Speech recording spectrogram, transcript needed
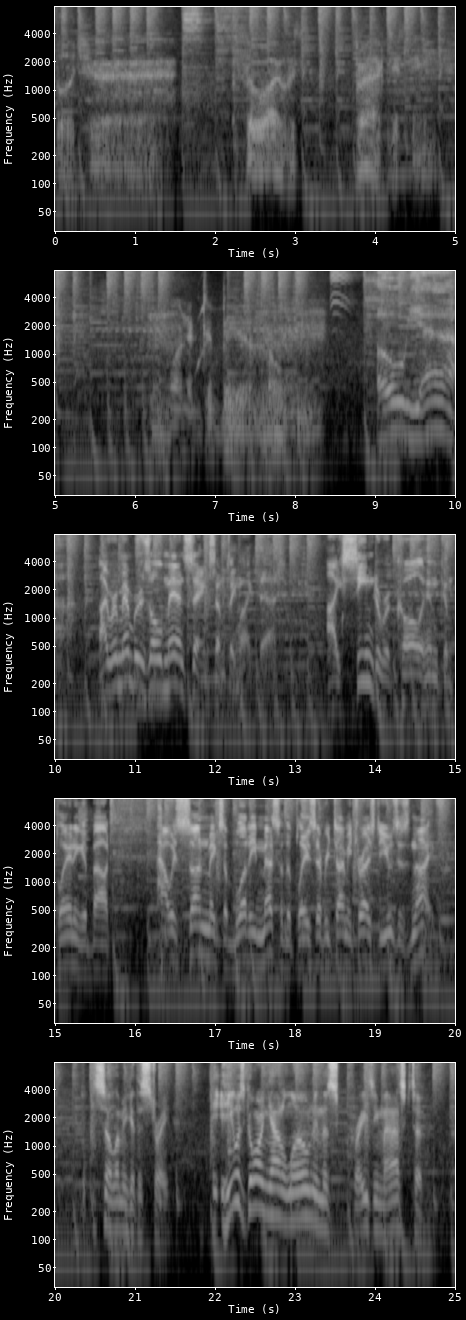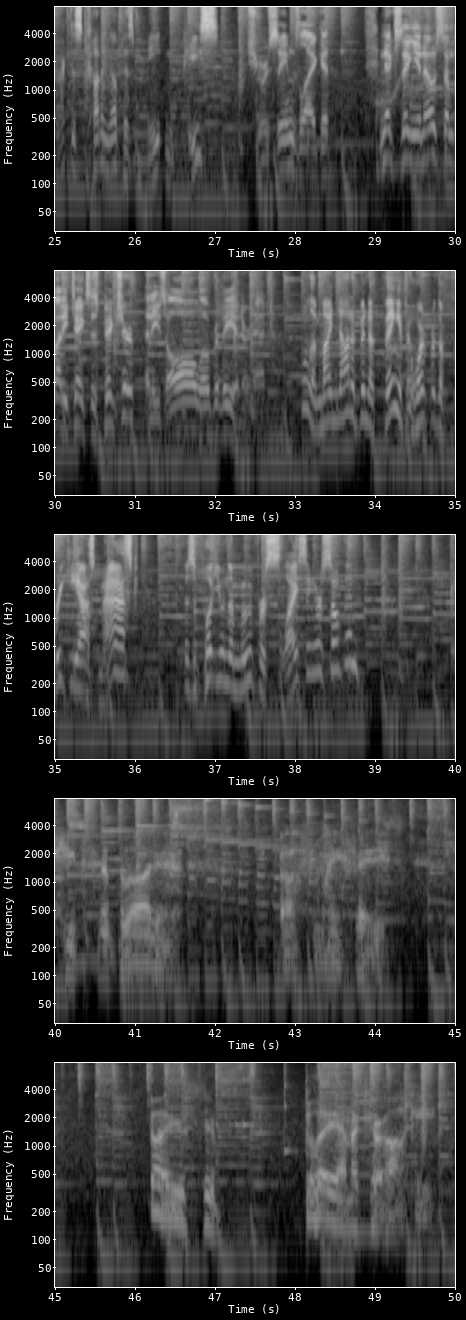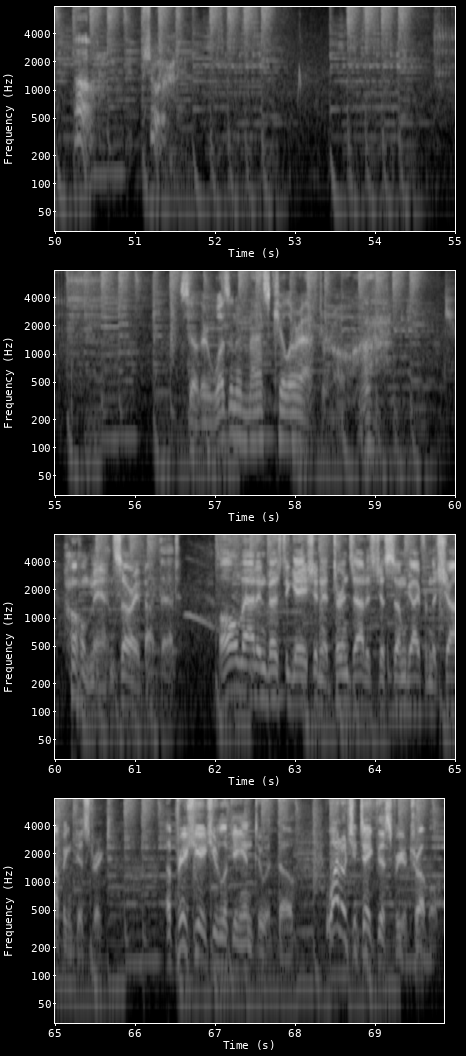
butcher. So I was practicing. Wanted to be a alone. Oh, yeah. I remember his old man saying something like that. I seem to recall him complaining about how his son makes a bloody mess of the place every time he tries to use his knife. So let me get this straight. He- was going out alone in this crazy mask to practice cutting up his meat in peace? Sure seems like it. Next thing you know, somebody takes his picture, and he's all over the internet. Well, it might not have been a thing if it weren't for the freaky ass mask. Does it put you in the mood for slicing or something? Keeps the blood off my face. I used to play amateur hockey. Oh, sure. So there wasn't a mass killer after all, huh? Oh man, sorry about that. All that investigation, it turns out it's just some guy from the shopping district. Appreciate you looking into it, though. Why don't you take this for your trouble?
